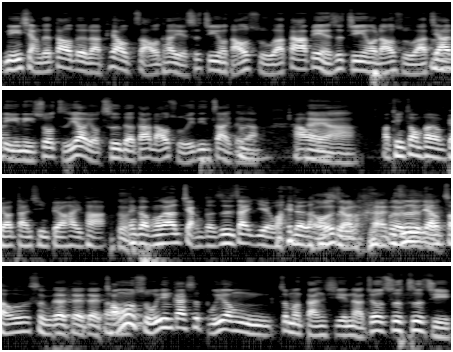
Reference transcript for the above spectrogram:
你想得到的啦，跳蚤它也是经由老鼠啊，大便也是经由老鼠啊。家里你说只要有吃的，它老鼠一定在的啊。好，哎呀，好，听众朋友不要担心，不要害怕。对，那个我们刚刚讲的是在野外的老鼠，我讲了，不是养宠物鼠。对对对，宠物鼠应该是不用这么担心了，就是自己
